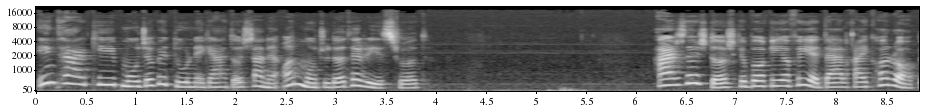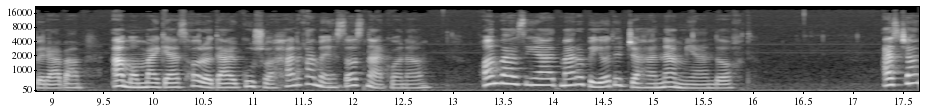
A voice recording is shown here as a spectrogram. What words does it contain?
این ترکیب موجب دور نگه داشتن آن موجودات ریز شد. ارزش داشت که با قیافه دلقک ها راه بروم اما مگز ها را در گوش و حلقم احساس نکنم. آن وضعیت مرا به یاد جهنم میانداخت. از چند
